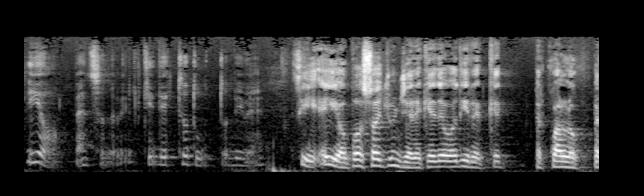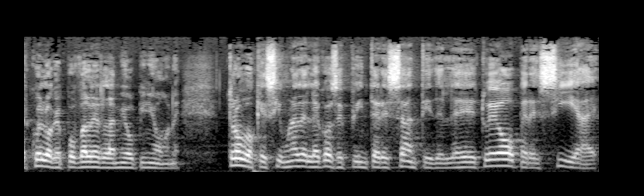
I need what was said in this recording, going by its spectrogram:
Io penso di averti detto tutto di me. Sì, e io posso aggiungere che devo dire che per quello, per quello che può valere la mia opinione. Trovo che sia una delle cose più interessanti delle tue opere sia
